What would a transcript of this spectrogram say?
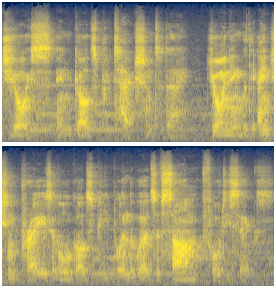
Rejoice in God's protection today, joining with the ancient praise of all God's people in the words of Psalm 46.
